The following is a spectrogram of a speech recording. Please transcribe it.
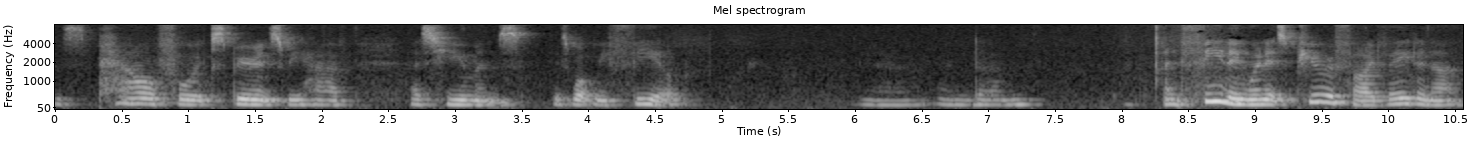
This powerful experience we have as humans is what we feel. Know, and um, and feeling, when it's purified, Vedana,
